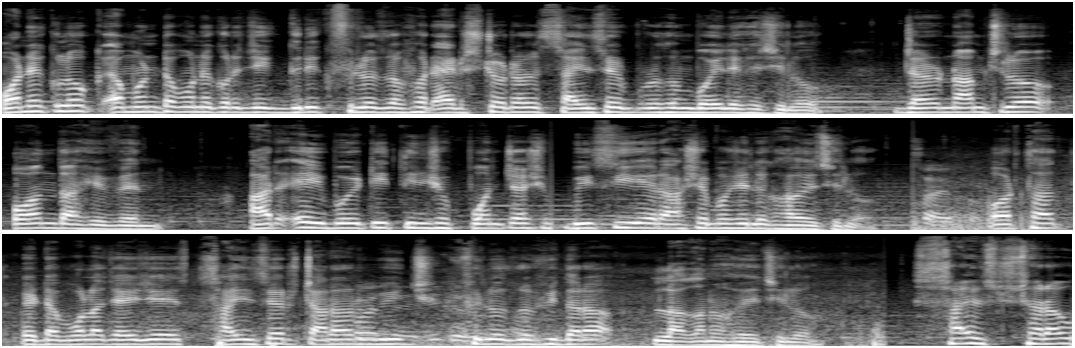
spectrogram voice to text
অনেক লোক এমনটা মনে করে যে গ্রিক ফিলোসফার অ্যারিস্টটল সায়েন্সের প্রথম বই লিখেছিল, যার নাম ছিল অন দ্য হেভেন। আর এই বইটি তিনশো পঞ্চাশ বিসি এর আশেপাশে লেখা হয়েছিল। অর্থাৎ এটা বলা যায় যে সায়েন্সের চারার বীজ ফিলোসফি দ্বারা লাগানো হয়েছিল। সায়েন্স ছাড়াও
